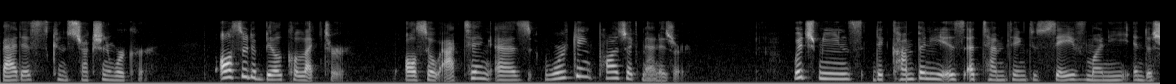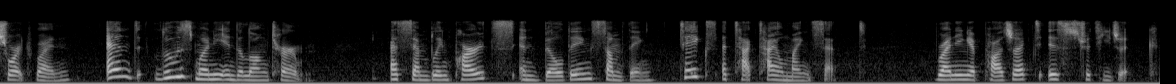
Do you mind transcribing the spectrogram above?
baddest construction worker. Also the bill collector, also acting as working project manager which means the company is attempting to save money in the short run and lose money in the long term. Assembling parts and building something takes a tactile mindset. Running a project is strategic.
